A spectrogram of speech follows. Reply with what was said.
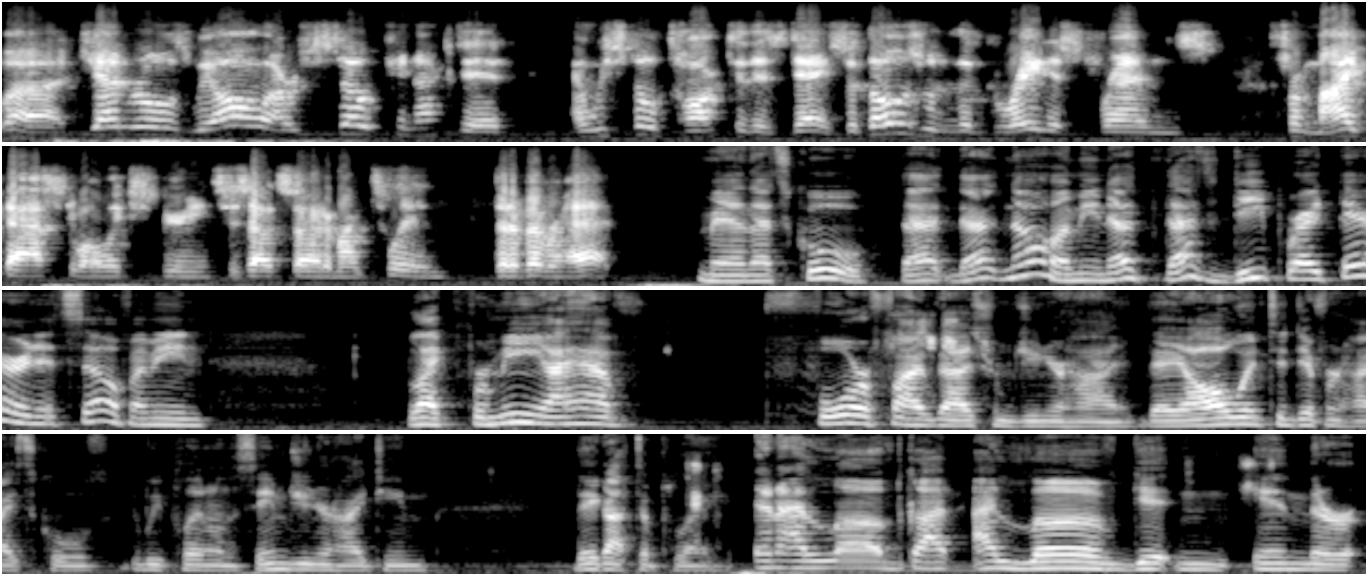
uh, Generals, we all are so connected, and we still talk to this day. So those were the greatest friends from my basketball experiences outside of my twin that I've ever had. Man, that's cool. That that no, I mean that that's deep right there in itself. I mean, like for me, I have four or five guys from junior high. They all went to different high schools. We played on the same junior high team. They got to play, and I loved got I loved getting in their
